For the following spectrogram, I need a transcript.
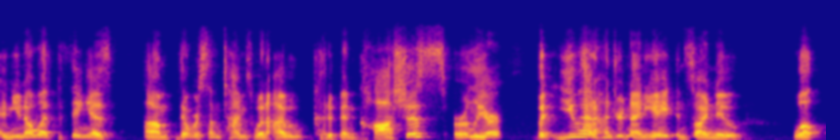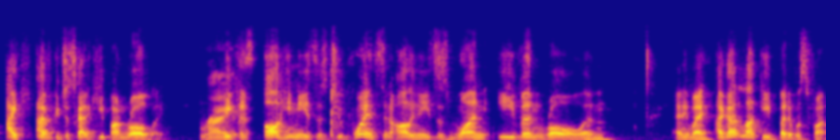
And you know what? The thing is, um, there were some times when I could have been cautious earlier, but you had 198, and so I knew, well, I I've just got to keep on rolling Right. because all he needs is two points, and all he needs is one even roll. And anyway, I got lucky, but it was fun.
